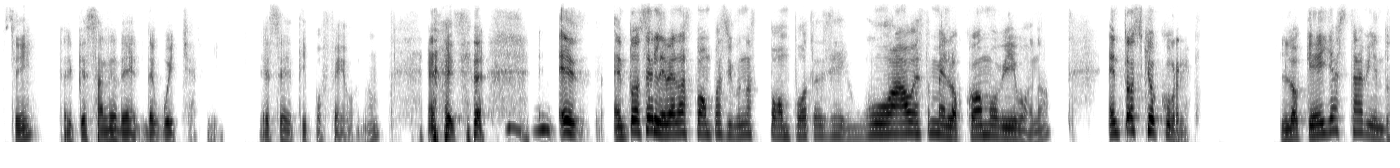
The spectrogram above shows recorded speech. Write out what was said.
¿sí? El que sale de The Witcher, ese tipo feo, ¿no? Es- entonces le ve las pompas y ve unas pompotas y dice, wow, esto me lo como vivo, ¿no? Entonces, ¿qué ocurre? Lo que ella está viendo,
